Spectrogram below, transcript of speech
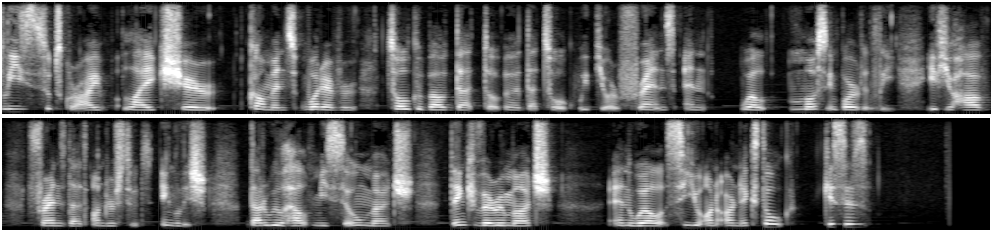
please subscribe, like, share, comments, whatever. Talk about that to- uh, that talk with your friends and well, most importantly, if you have friends that understood English, that will help me so much. Thank you very much, and we'll see you on our next talk. Kisses.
